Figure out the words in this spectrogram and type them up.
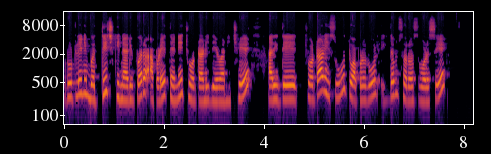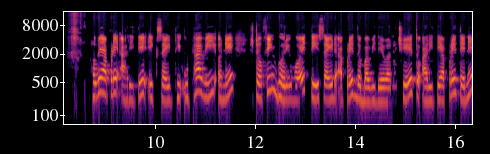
રોટલીની બધી જ કિનારી પર આપણે તેને ચોંટાડી દેવાની છે. આ રીતે ચોંટાડીશું તો આપણો રોલ એકદમ સરસ વળશે. હવે આપણે આ રીતે એક સાઈડથી ઉઠાવી અને સ્ટફિંગ ભર્યું હોય તે સાઈડ આપણે દબાવી દેવાનું છે. તો આ રીતે આપણે તેને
